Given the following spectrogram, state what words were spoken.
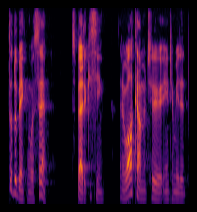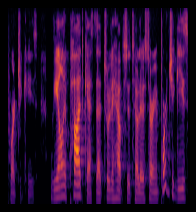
tudo bem com você? Espero que sim. And welcome to Intermediate Portuguese, the only podcast that truly helps you tell your story in Portuguese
